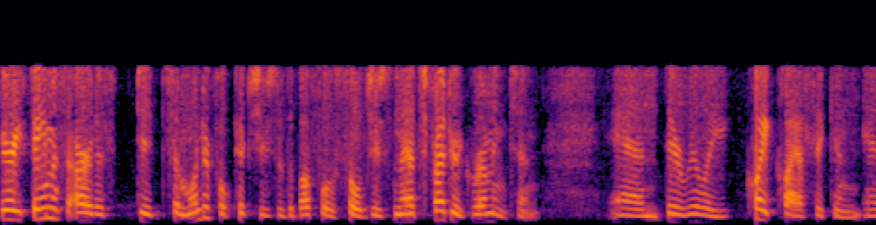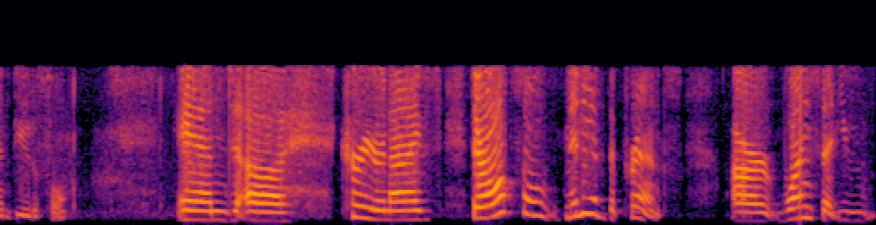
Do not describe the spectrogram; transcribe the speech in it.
very famous artist did some wonderful pictures of the Buffalo Soldiers, and that's Frederic Remington. And they're really quite classic and, and beautiful. And uh, Currier and Ives. There are also many of the prints are ones that you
